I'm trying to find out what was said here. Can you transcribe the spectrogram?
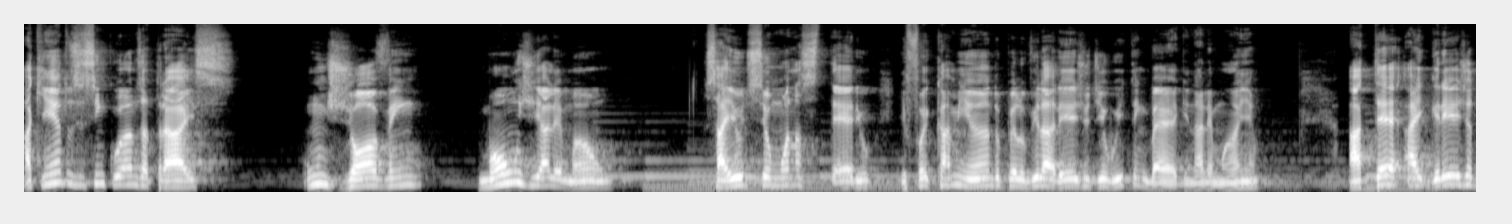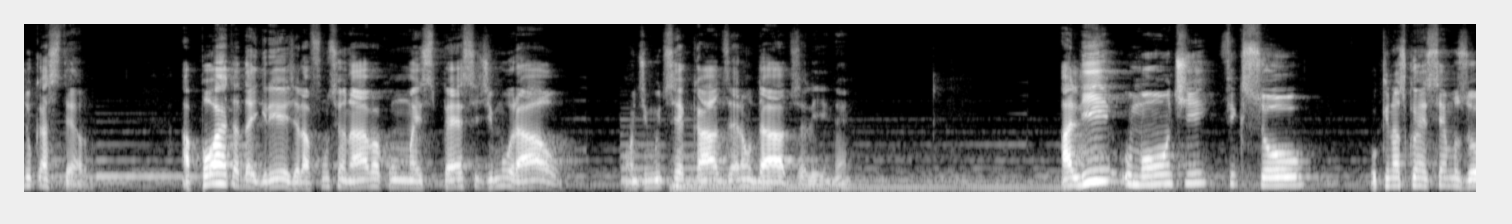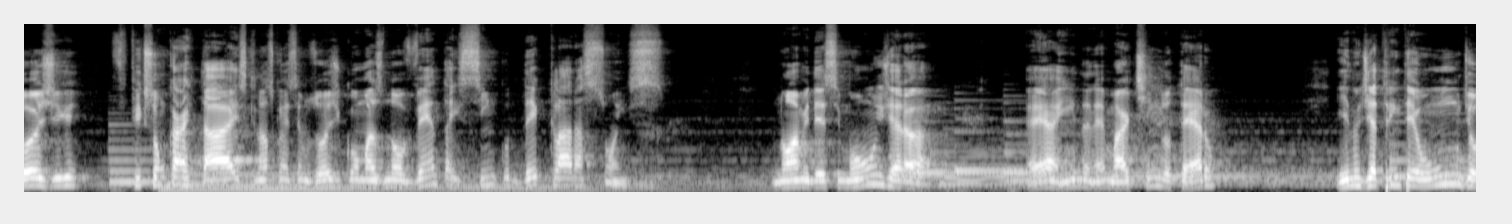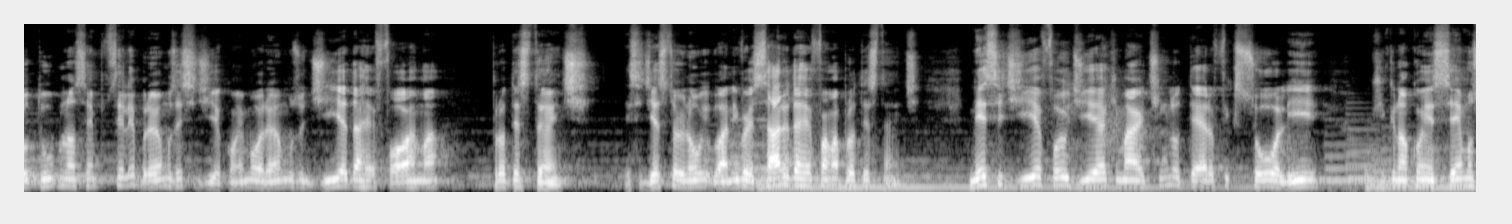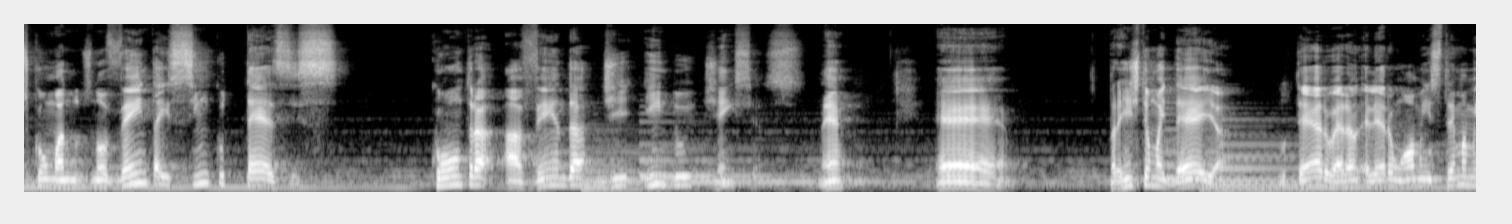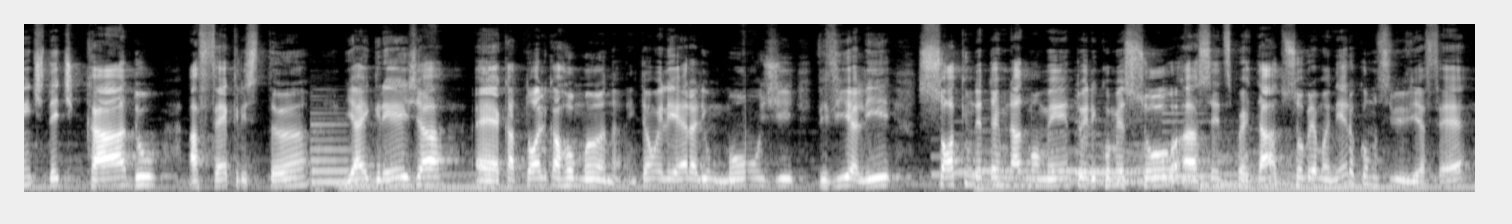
Há 505 anos atrás, um jovem monge alemão saiu de seu monastério e foi caminhando pelo vilarejo de Wittenberg, na Alemanha, até a igreja do castelo. A porta da igreja ela funcionava como uma espécie de mural, onde muitos recados eram dados ali, né? Ali o monte fixou o que nós conhecemos hoje, fixou um cartaz que nós conhecemos hoje como as 95 declarações. O nome desse monge era é ainda, né, Martim Lutero. E no dia 31 de outubro nós sempre celebramos esse dia, comemoramos o dia da Reforma Protestante. Esse dia se tornou o aniversário da Reforma Protestante. Nesse dia foi o dia que Martim Lutero fixou ali o que nós conhecemos como as 95 teses contra a venda de indulgências, né? É, Para a gente ter uma ideia, Lutero era, ele era um homem extremamente dedicado à fé cristã e à igreja é, católica romana. Então ele era ali um monge, vivia ali, só que em um determinado momento ele começou a ser despertado sobre a maneira como se vivia a fé.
